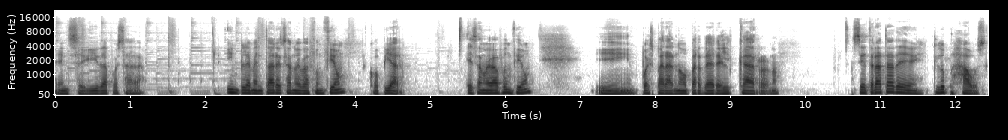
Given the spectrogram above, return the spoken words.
enseguida pues a implementar esa nueva función, copiar esa nueva función y pues para no perder el carro, ¿no? Se trata de Clubhouse.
